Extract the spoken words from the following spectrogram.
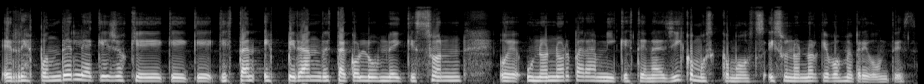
eh, responderle a aquellos que, que, que, están esperando esta columna y que son eh, un honor para mí que estén allí, como, como es un honor que vos me preguntes.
